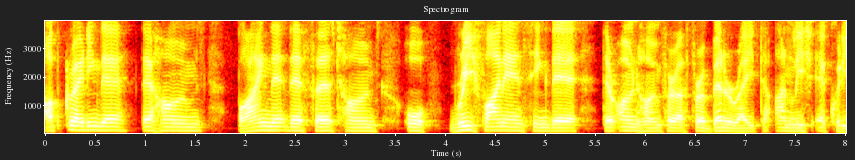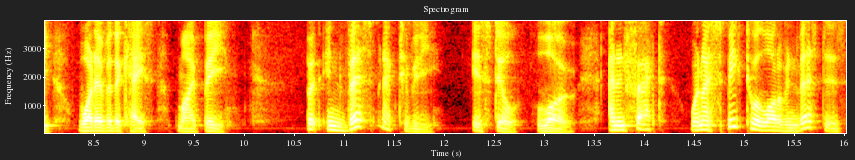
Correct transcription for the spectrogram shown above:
upgrading their, their homes, buying their, their first homes or refinancing their, their own home for a, for a better rate to unleash equity, whatever the case might be. But investment activity is still low. And in fact, when I speak to a lot of investors,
